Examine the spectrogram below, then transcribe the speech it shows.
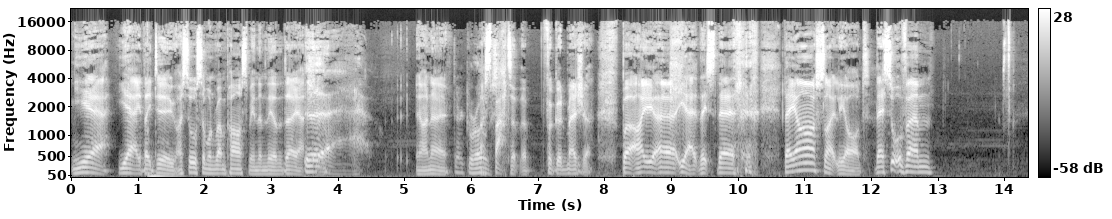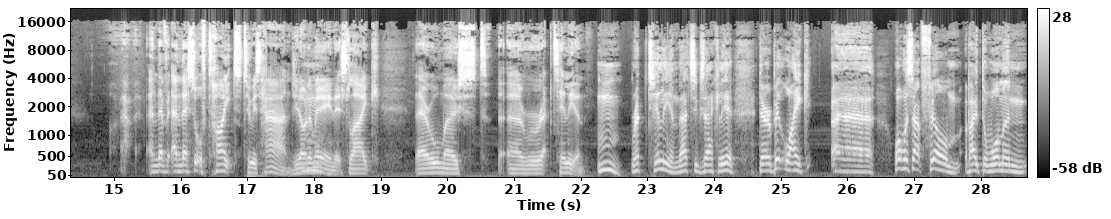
Yeah, yeah, they do. I saw someone run past me in them the other day. Actually, Yeah, I know. They're gross. I spat at them for good measure, but I, uh, yeah, it's they're they are slightly odd. They're sort of um, and they're and they're sort of tight to his hand. You know what I mean? It's like They're almost uh, reptilian. reptilian. That's exactly it. They're a bit like uh, what was that film about the woman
